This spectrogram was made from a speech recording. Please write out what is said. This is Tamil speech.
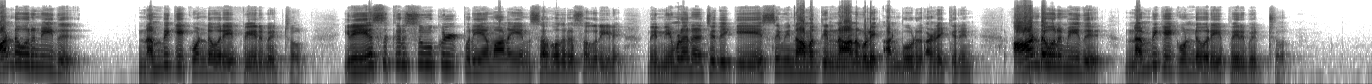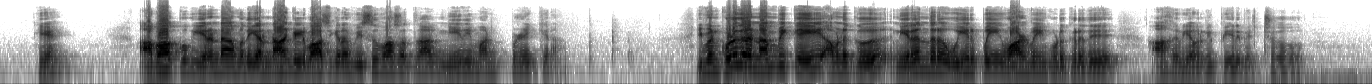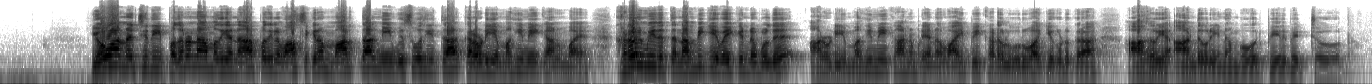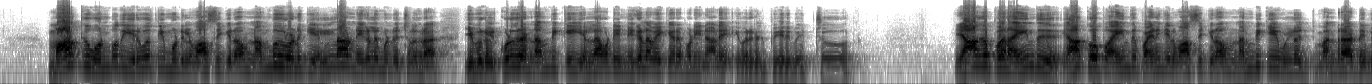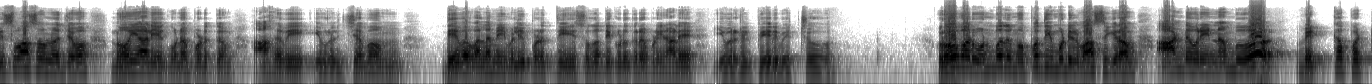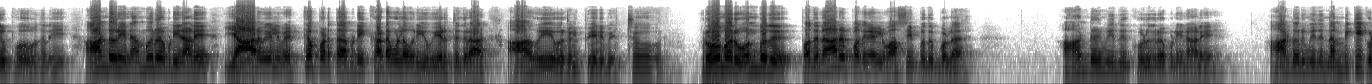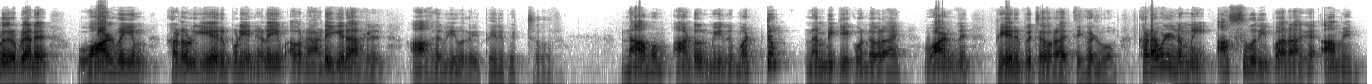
ஆண்டவர் மீது நம்பிக்கை கொண்டவரே பேர் பெற்றோர். இது இயேசு கிறிஸ்துவுக்குள் பிரியமான என் சகோதர சகோதரிகளே இந்த நிமிட நட்சத்திற்கு இயேசுவின் நாமத்தில் நான் உங்களை அன்போடு அழைக்கிறேன். ஆண்டவர் மீது நம்பிக்கை கொண்டவரே பேர் பெற்றோர். ஏன்? அபாக்கு இரண்டாம் அதிகாரம் நான்கில் வாசிக்கிறான் விசுவாசத்தினால் நீதிமான் பிழைக்கிறான். இவன் கொடுக்கிற நம்பிக்கை அவனுக்கு நிரந்தர உயிர்ப்பையும் வாழ்வையும் கொடுக்கிறது. ஆகவே அவர்கள் பேர் பெற்றோர். யோவான் நச்சதி பதினொன்றாம் அதிகாரம் நாற்பதில் வாசிக்கிறோம் மார்த்தால் நீ விசுவசித்தால் கடவுடைய மகிமை காண்பாய் கடவுள் மீது தன் நம்பிக்கையை வைக்கின்ற பொழுது அவனுடைய மகிமை காணும்படியான வாய்ப்பை கடவுள் உருவாக்கி கொடுக்கிறார். ஆகவே ஆண்டவரை நம்புவோர் பேர் பெற்றோர். மார்க்கு ஒன்பது இருபத்தி மூன்றில் வாசிக்கிறோம் நம்புகிறவனுக்கு எல்லாம் நிகழும் என்று சொல்கிறார். இவர்கள் கொடுக்கிற நம்பிக்கை எல்லாவற்றையும் நிகழ வைக்கிறபடினாலே இவர்கள் பேர் பெற்றோர். யாகப்பர் ஐந்து யாக்கோப்பு ஐந்து பதினஞ்சில் வாசிக்கிறோம். நம்பிக்கை உள்ள மன்றாட்டு விசுவாசம் உள்ள ஜெபம் நோயாளியை குணப்படுத்தும். ஆகவே இவர்கள் ஜெபம் தேவ வல்லமை வெளிப்படுத்தி சுகத்தை கொடுக்குற அப்படின்னாலே இவர்கள் பேறு பெற்றோர். ரோமர் ஒன்பது முப்பத்தி மூன்றில் வாசிக்கிறோம். ஆண்டவரை நம்புவோர் வெட்கப்பட்டு போவதில்லை. ஆண்டவரை நம்புகிற அப்படின்னாலே யார் மேலும் வெட்கப்படுத்தாதபடி கடவுளை அவரை உயர்த்துகிறார். ஆகவே இவர்கள் பேறு பெற்றோர். ரோமர் ஒன்பது பதினாறு பதினேழு வாசிப்பது போல ஆண்டவர் மீது கொள்கிறபடினாலே ஆண்டவர் மீது நம்பிக்கை கொள்கிறபடினாலே வாழ்வையும் கடவுளுக்கு ஏற்புடைய நிலையும் அவர்கள் அடைகிறார்கள். ஆகவே இவர்கள் பேறு பெற்றோர். நாமும் ஆண்டோர் மீது மட்டும் நம்பிக்கை கொண்டவராய் வாழ்ந்து பேறு பெற்றவராய் திகழ்வோம். கடவுள் நம்மை ஆசிர்வதிப்பாராக. ஆமீன்.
